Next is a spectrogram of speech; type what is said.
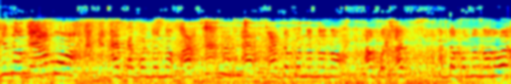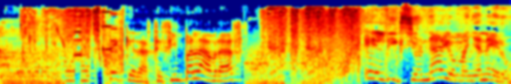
que no te amo hasta cuando no, hasta cuando no, no, hasta cuando no, no. Te quedaste sin palabras. El diccionario mañanero.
